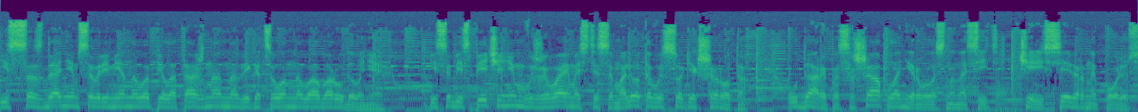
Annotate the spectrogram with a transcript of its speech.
и с созданием современного пилотажно-навигационного оборудования – и с обеспечением выживаемости самолета в высоких широтах. Удары по США планировалось наносить через Северный полюс.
